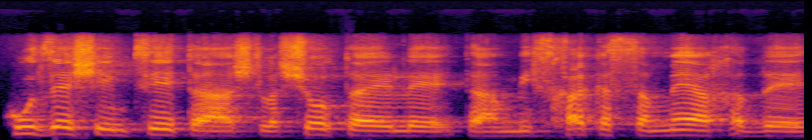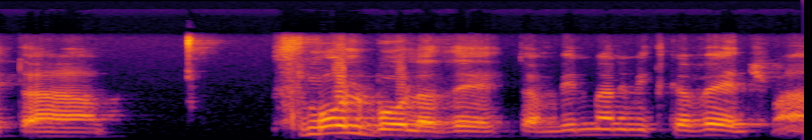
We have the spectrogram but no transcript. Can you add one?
הוא זה שהמציא את השלשות האלה, את המשחק השמח הזה, את ה-small ball הזה, אתה מבין מה אני מתכוון? שמע,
